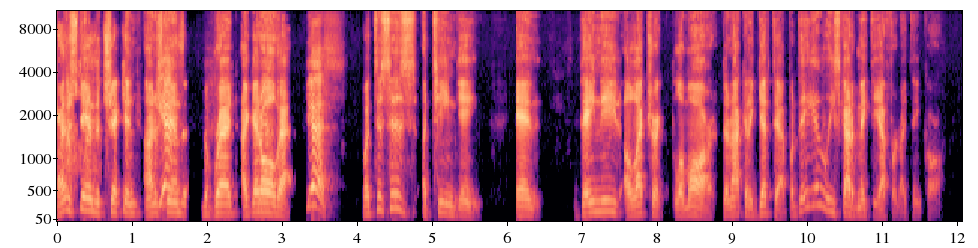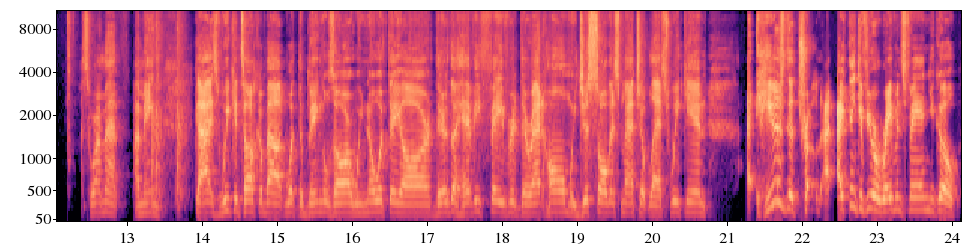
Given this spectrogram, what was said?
understand the chicken, I understand yes. the, the, bread, I get yes. all that. Yes, but this is a team game, and they need electric Lamar. They're not going to get that, but they at least got to make the effort. I think, Carl. That's where I'm at. I mean, guys, we can talk about what the Bengals are. We know what they are. They're the heavy favorite. They're at home. We just saw this matchup last weekend. Here's the tr- I think if you're a Ravens fan, you go,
